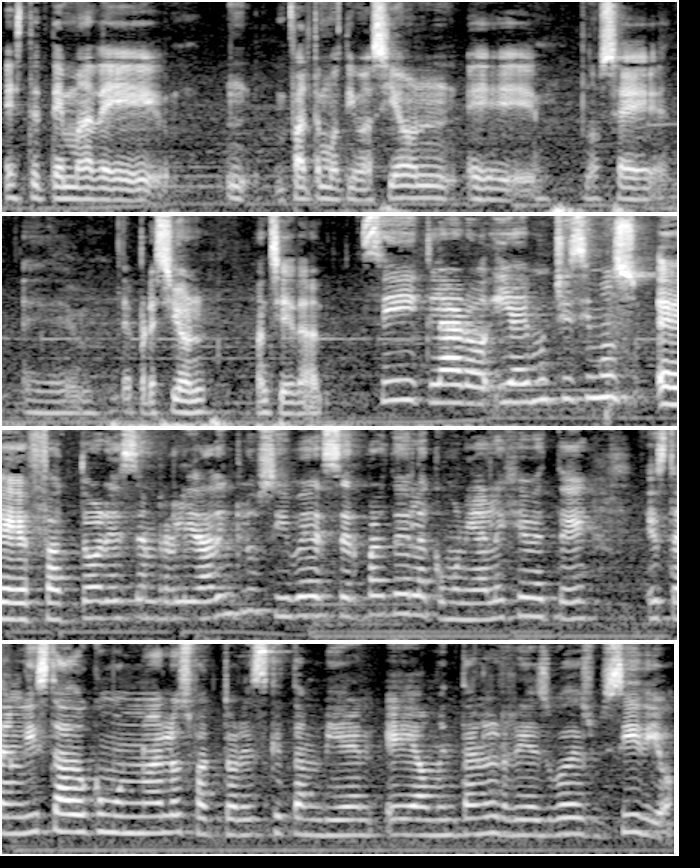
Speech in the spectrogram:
este tema de falta de motivación, eh, no sé, eh, depresión, ansiedad. Sí, claro, y hay muchísimos eh, factores. En realidad, inclusive ser parte de la comunidad LGBT está enlistado como uno de los factores que también aumentan el riesgo de suicidio.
